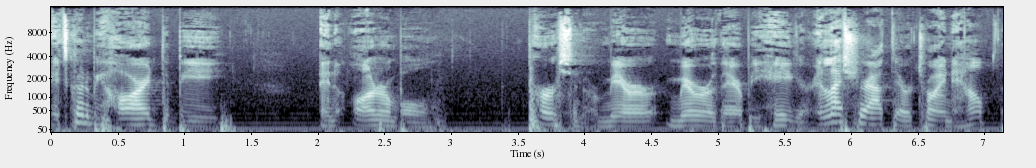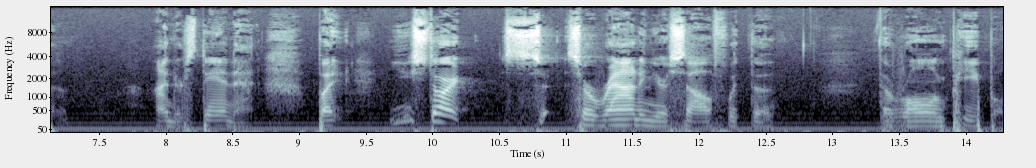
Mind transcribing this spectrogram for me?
it's going to be hard to be an honorable person or mirror mirror their behavior unless you're out there trying to help them. Understand that. But you start surrounding yourself with the the wrong people.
